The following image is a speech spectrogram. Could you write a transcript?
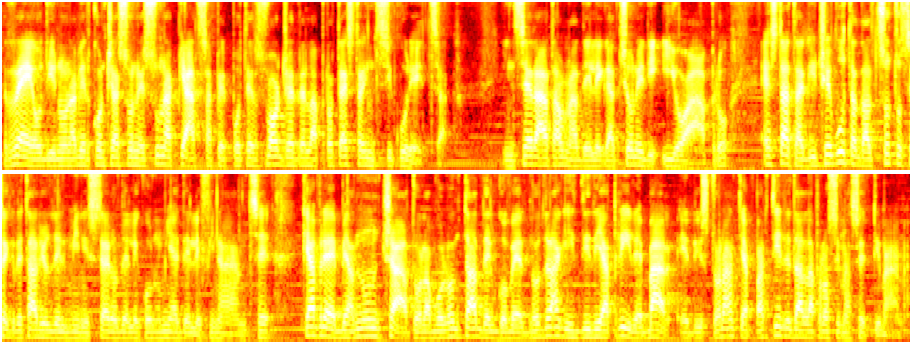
reo di non aver concesso nessuna piazza per poter svolgere la protesta in sicurezza. In serata una delegazione di Io Apro è stata ricevuta dal sottosegretario del Ministero dell'Economia e delle Finanze che avrebbe annunciato la volontà del governo Draghi di riaprire bar e ristoranti a partire dalla prossima settimana.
